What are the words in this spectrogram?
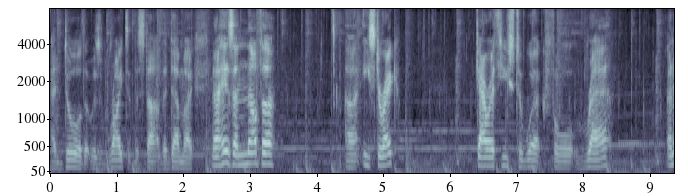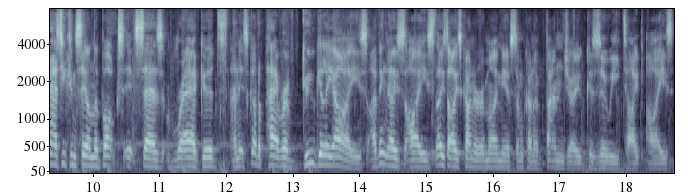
a door that was right at the start of the demo. Now here's another uh, Easter egg. Gareth used to work for Rare. And as you can see on the box, it says Rare Goods, and it's got a pair of googly eyes. I think those eyes, those eyes kind of remind me of some kind of Banjo-Kazooie type eyes.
